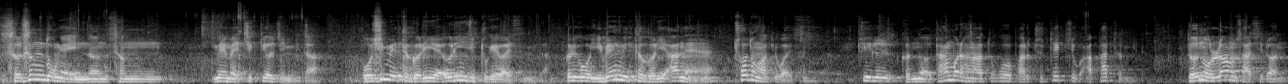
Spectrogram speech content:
서성동에 있는 성매매 직결지입니다. 50m 거리에 어린이집 두 개가 있습니다. 그리고 200m 거리 안에 초등학교가 있습니다. 길 건너 담을 하나 두고 바로 주택지고 아파트입니다. 더 놀라운 사실은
